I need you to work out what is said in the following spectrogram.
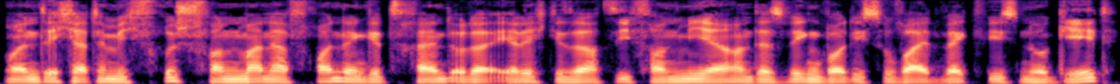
und ich hatte mich frisch von meiner Freundin getrennt oder ehrlich gesagt sie von mir und deswegen wollte ich so weit weg, wie es nur geht.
